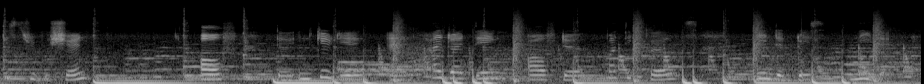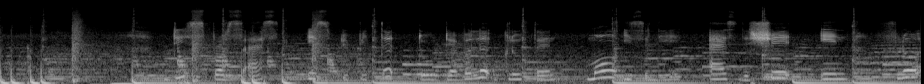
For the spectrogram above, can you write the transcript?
distribution of the ingredient and hydrating of the particles in the dough is needed. This process is repeated to develop gluten more easily as the shade in float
